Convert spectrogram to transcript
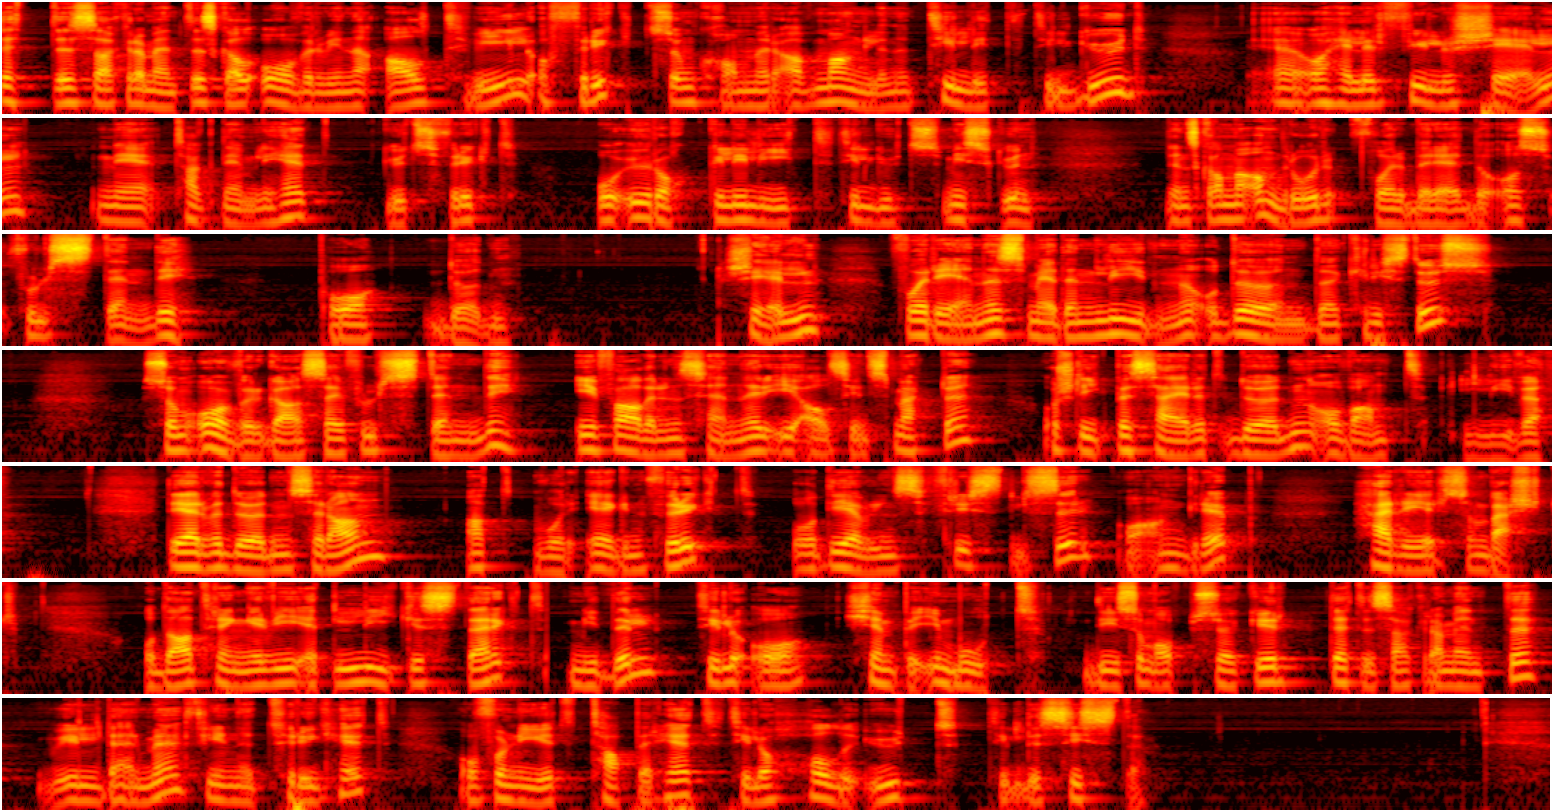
Dette sakramentet skal overvinne all tvil og frykt som kommer av manglende tillit til Gud, eh, og heller fylle sjelen med takknemlighet, Guds frykt og urokkelig lit til Guds miskunn. Den skal med andre ord forberede oss fullstendig på døden. Sjelen forenes med den lidende og døende Kristus, som overga seg fullstendig i Faderens hender i all sin smerte, og slik beseiret døden og vant livet. Det er ved dødens ran at vår egen frykt og djevelens fristelser og angrep herjer som verst. Og da trenger vi et like sterkt middel til å kjempe imot. De som oppsøker dette sakramentet, vil dermed finne trygghet og fornyet tapperhet til å holde ut til det siste.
